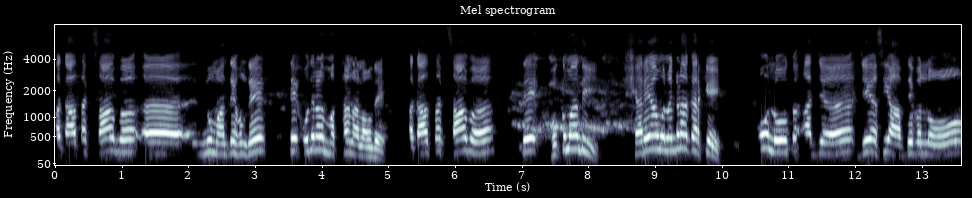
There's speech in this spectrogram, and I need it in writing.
ਅਕਾਲ ਤਖਤ ਸਾਹਿਬ ਅਹ, ਨੂੰ ਮੰਨਦੇ ਹੁੰਦੇ ਤੇ ਉਹਦੇ ਨਾਲ ਮੱਥਾ ਨਾ ਲਾਉਂਦੇ। ਅਕਾਲ ਤਖਤ ਸਾਹਿਬ ਦੇ ਹੁਕਮਾਂ ਦੀ ਸ਼ਰਿਆਮ ਉਲੰਘਣਾ ਕਰਕੇ ਉਹ ਲੋਕ ਅੱਜ ਜੇ ਅਸੀਂ ਆਪਦੇ ਵੱਲੋਂ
